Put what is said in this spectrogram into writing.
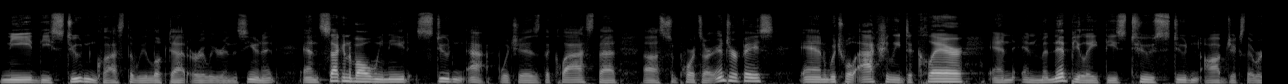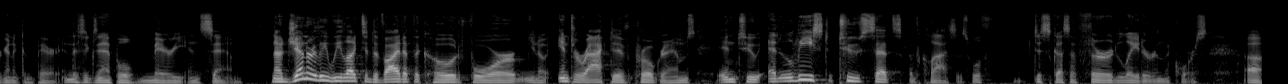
need the student class that we looked at earlier in this unit. And second of all, we need student app, which is the class that uh, supports our interface and which will actually declare and, and manipulate these two student objects that we're going to compare. In this example, Mary and Sam. Now, generally, we like to divide up the code for, you know, interactive programs into at least two sets of classes. We'll discuss a third later in the course. Uh,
